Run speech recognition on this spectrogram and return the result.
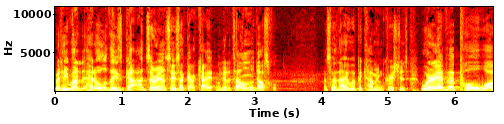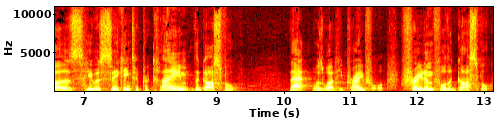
but he had all of these guards around. So he's like, okay, I'm going to tell them the gospel. And so they were becoming Christians. Wherever Paul was, he was seeking to proclaim the gospel. That was what he prayed for freedom for the gospel,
